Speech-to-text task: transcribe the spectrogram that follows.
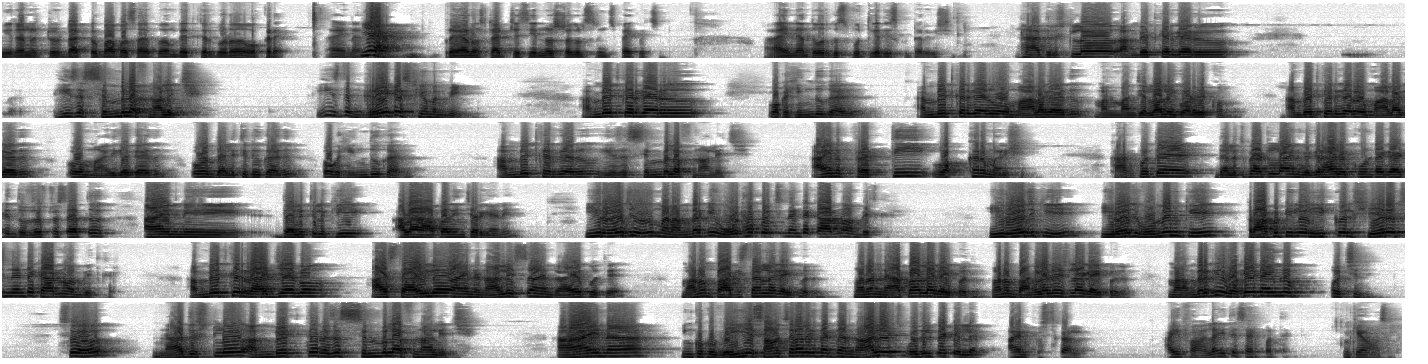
మీరు అన్నట్టు డాక్టర్ బాబాసాహెబ్ అంబేద్కర్ కూడా ఒక్కడే. ఆయన ప్రయాణం స్టార్ట్ చేసి ఎన్నో స్ట్రగుల్స్ నుంచి పైకి వచ్చి ఆయన ఎంతవరకు స్ఫూర్తిగా తీసుకుంటారు ఈ విషయం? నా దృష్టిలో అంబేద్కర్ గారు he's a symbol of knowledge is the greatest human being Ambedkar గారు ఒక హిందూ కాదు. అంబేద్కర్ గారు ఓ మాల కాదు. మన మన జిల్లాలో ఈ గొడవ ఎక్కువ ఉంది. అంబేద్కర్ గారు ఓ మాల కాదు ఓ మాదిగ కాదు. ఓ దళితుడు కాదు ఒక హిందూ కాదు. అంబేద్కర్ గారు is a symbol of knowledge ఆయన ప్రతి ఒక్కరు మనిషి. కాకపోతే దళితపేటలో ఆయన విగ్రహాలు ఎక్కువ ఉంటాయి కాబట్టి దురదృష్టవశాత్తు ఆయన్ని దళితులకి అలా ఆపాదించారు కానీ ఈ రోజు మనందరికీ ఓటు హక్కు వచ్చిందంటే కారణం అంబేద్కర్. ఈ రోజుకి ఈ రోజు ప్రాపర్టీలో ఈక్వల్ షేర్ వచ్చిందంటే కారణం అంబేద్కర్. అంబేద్కర్ రాజ్యాంగం ఆ స్థాయిలో ఆయన నాలెడ్జ్తో ఆయన రాయకపోతే మనం పాకిస్తాన్ లాగా అయిపోదు మనం నేపాల్ లాగా అయిపోదు మనం బంగ్లాదేశ్ లాగా అయిపోదు. మనందరికీ ఒకే టైంలో వచ్చింది. సో నా దృష్టిలో Ambedkar as a symbol of knowledge ఆయన ఇంకొక వెయ్యి సంవత్సరాలకు తగ్గ నాలెడ్జ్ వదిలిపెట్టి వెళ్ళారు ఆయన పుస్తకాలు అవి ఫాలో అయితే సరిపోతాయి. ఇంకేం అవసరం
